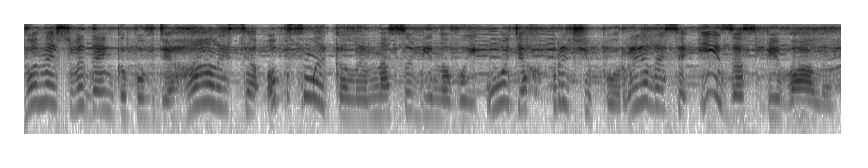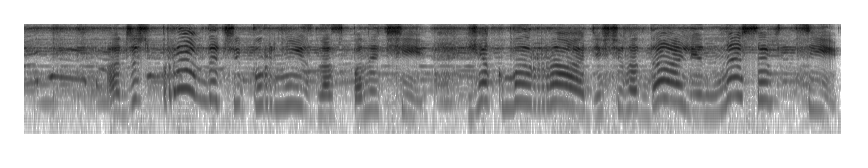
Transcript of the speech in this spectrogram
Вони швиденько повдягалися, обсмикали на собі новий одяг, причепурилися і заспівали. Адже ж правда чепурні з нас паничі, як ми раді, що надалі не шевці.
